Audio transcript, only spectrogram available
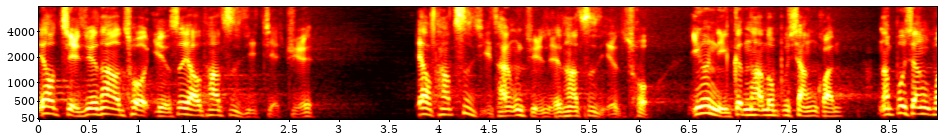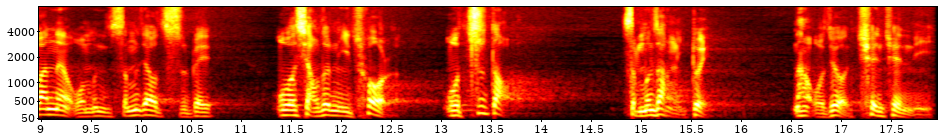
要解决他的错，也是要他自己解决，要他自己才能解决他自己的错。因为你跟他都不相关，那不相关呢？我们什么叫慈悲？我晓得你错了，我知道怎么让你对，那我就劝劝你，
